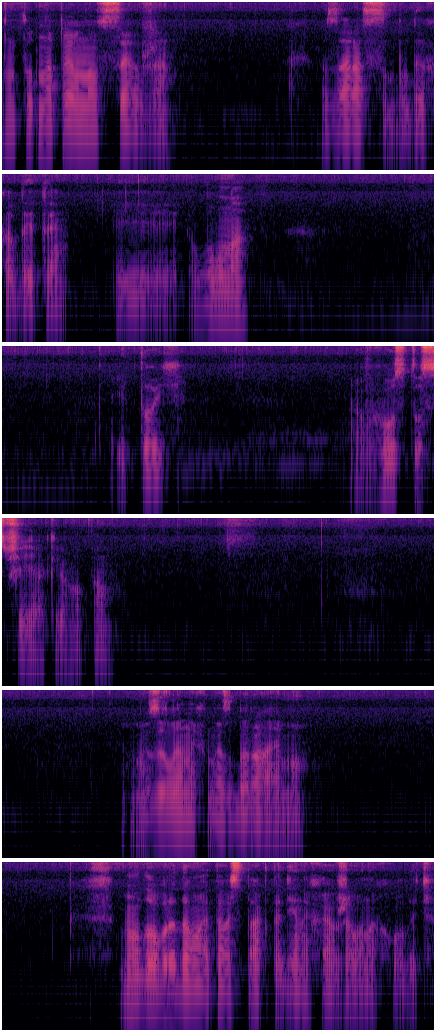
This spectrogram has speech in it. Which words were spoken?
Ну, тут, напевно, все вже. Зараз буде ходити і Луна, і той Августус, чи як його там. Ми зелених не збираємо. Ну, добре, давайте ось так тоді нехай вже вона ходить.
